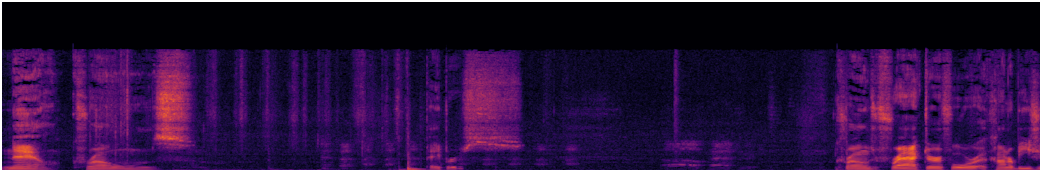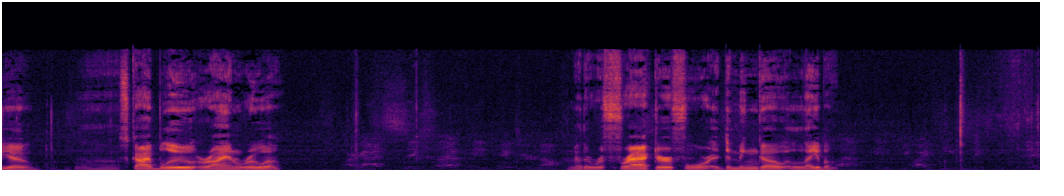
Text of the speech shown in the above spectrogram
Now, chromes. Papers. Chrome's refractor for a Biggio. Uh, sky blue, Ryan Rua. Another refractor for a Domingo Leyba. Left in PYT 66.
